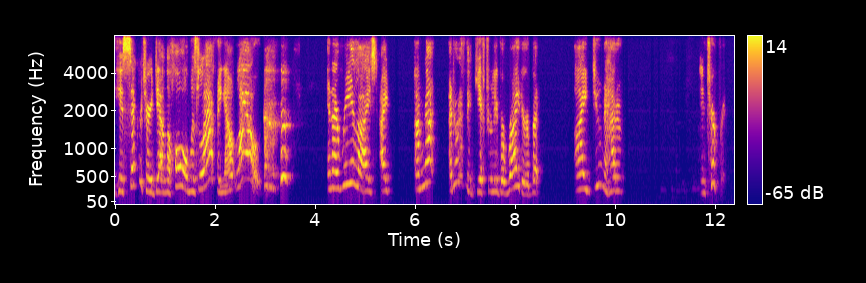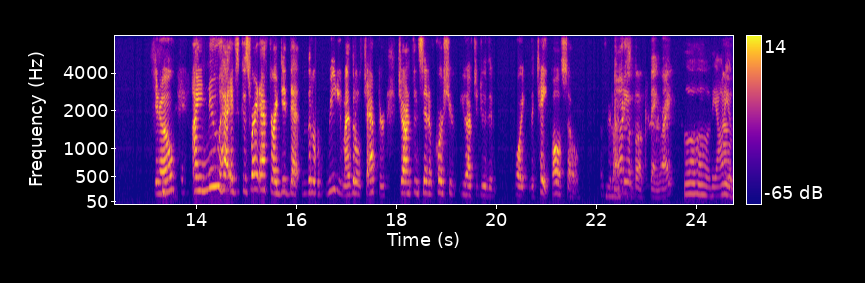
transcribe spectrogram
his secretary down the hall was laughing out loud. and I realized I, I'm not, I don't have the gift really of a writer, but I do know how to interpret. You know, I knew how it's because right after I did that little reading, my little chapter, Jonathan said, "Of course, you you have to do the voice, the tape also." of your The lines." audiobook thing, right? Oh, the audio.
